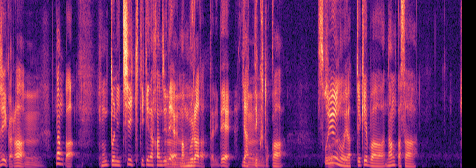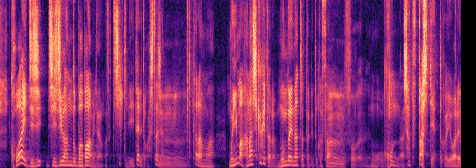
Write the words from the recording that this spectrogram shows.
しいから、うん。なんか本当に地域的な感じで、うん。まあ、村だったりでやっていくとか、そういうのをやっていけばなんかさ怖いジジジジバババアみたいなのがさ地域でいたりとかしたじゃん、うん。ただまあもう今話しかけたら問題になっちゃったりとかさ、うんそうだね。もうこんなシャツ出してとか言われ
